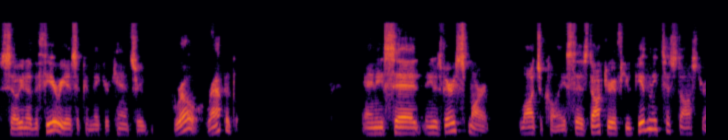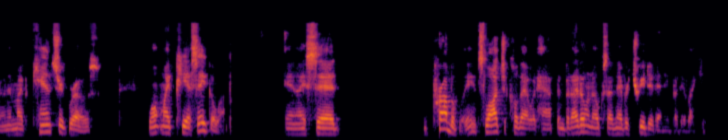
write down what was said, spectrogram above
So, you know, the theory is it could make your cancer grow rapidly. And he said, and he was very smart, logical. And he says, Doctor, if you give me testosterone and my cancer grows, won't my PSA go up? And I said, Probably. It's logical that would happen, but I don't know because I've never treated anybody like you.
